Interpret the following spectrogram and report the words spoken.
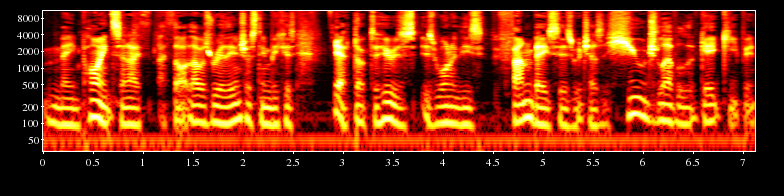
main points, and I I thought that was really interesting because yeah, Doctor Who is, is one of these fan bases which has a huge level of gatekeeping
